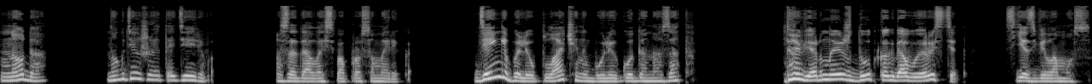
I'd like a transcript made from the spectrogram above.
«Ну да. Но где же это дерево?» — задалась вопросом Эрика. «Деньги были уплачены более года назад». «Наверное, ждут, когда вырастет», — съязвила Мосс.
